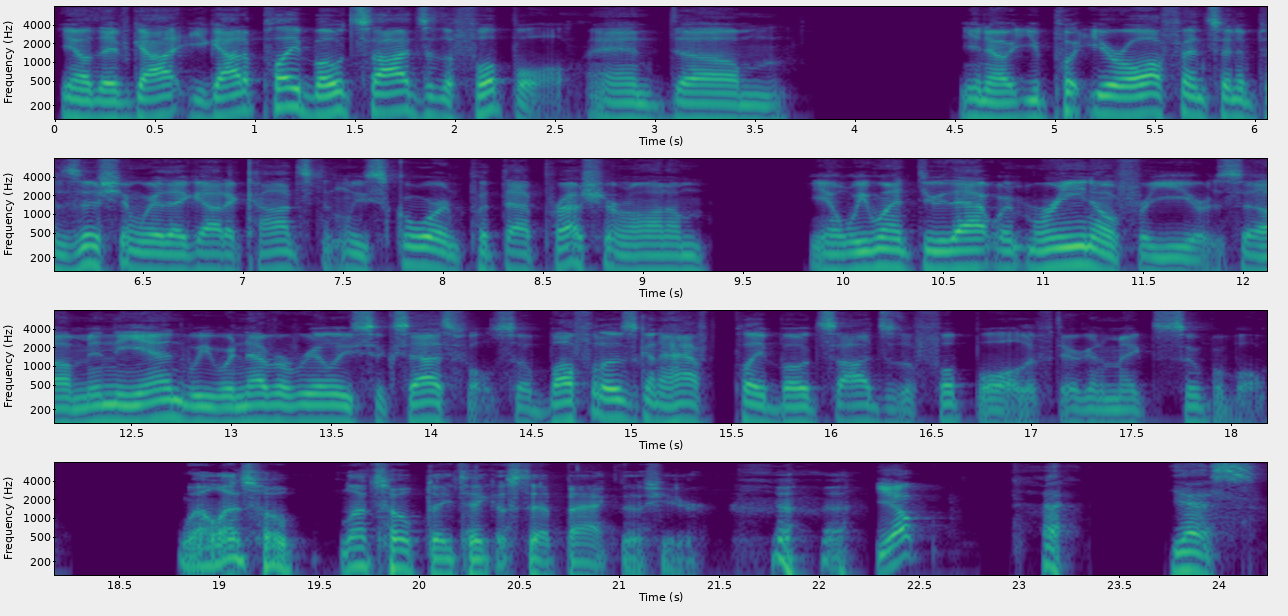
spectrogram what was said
you know, they've got you got to play both sides of the football, and um, you know, you put your offense in a position where they got to constantly score and put that pressure on them. You know, we went through that with Marino for years. Um, in the end, we were never really successful. So Buffalo's going to have to play both sides of the football if they're going to make the Super Bowl. Well, let's hope let's hope they take a step back this year. Yep. Yes,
